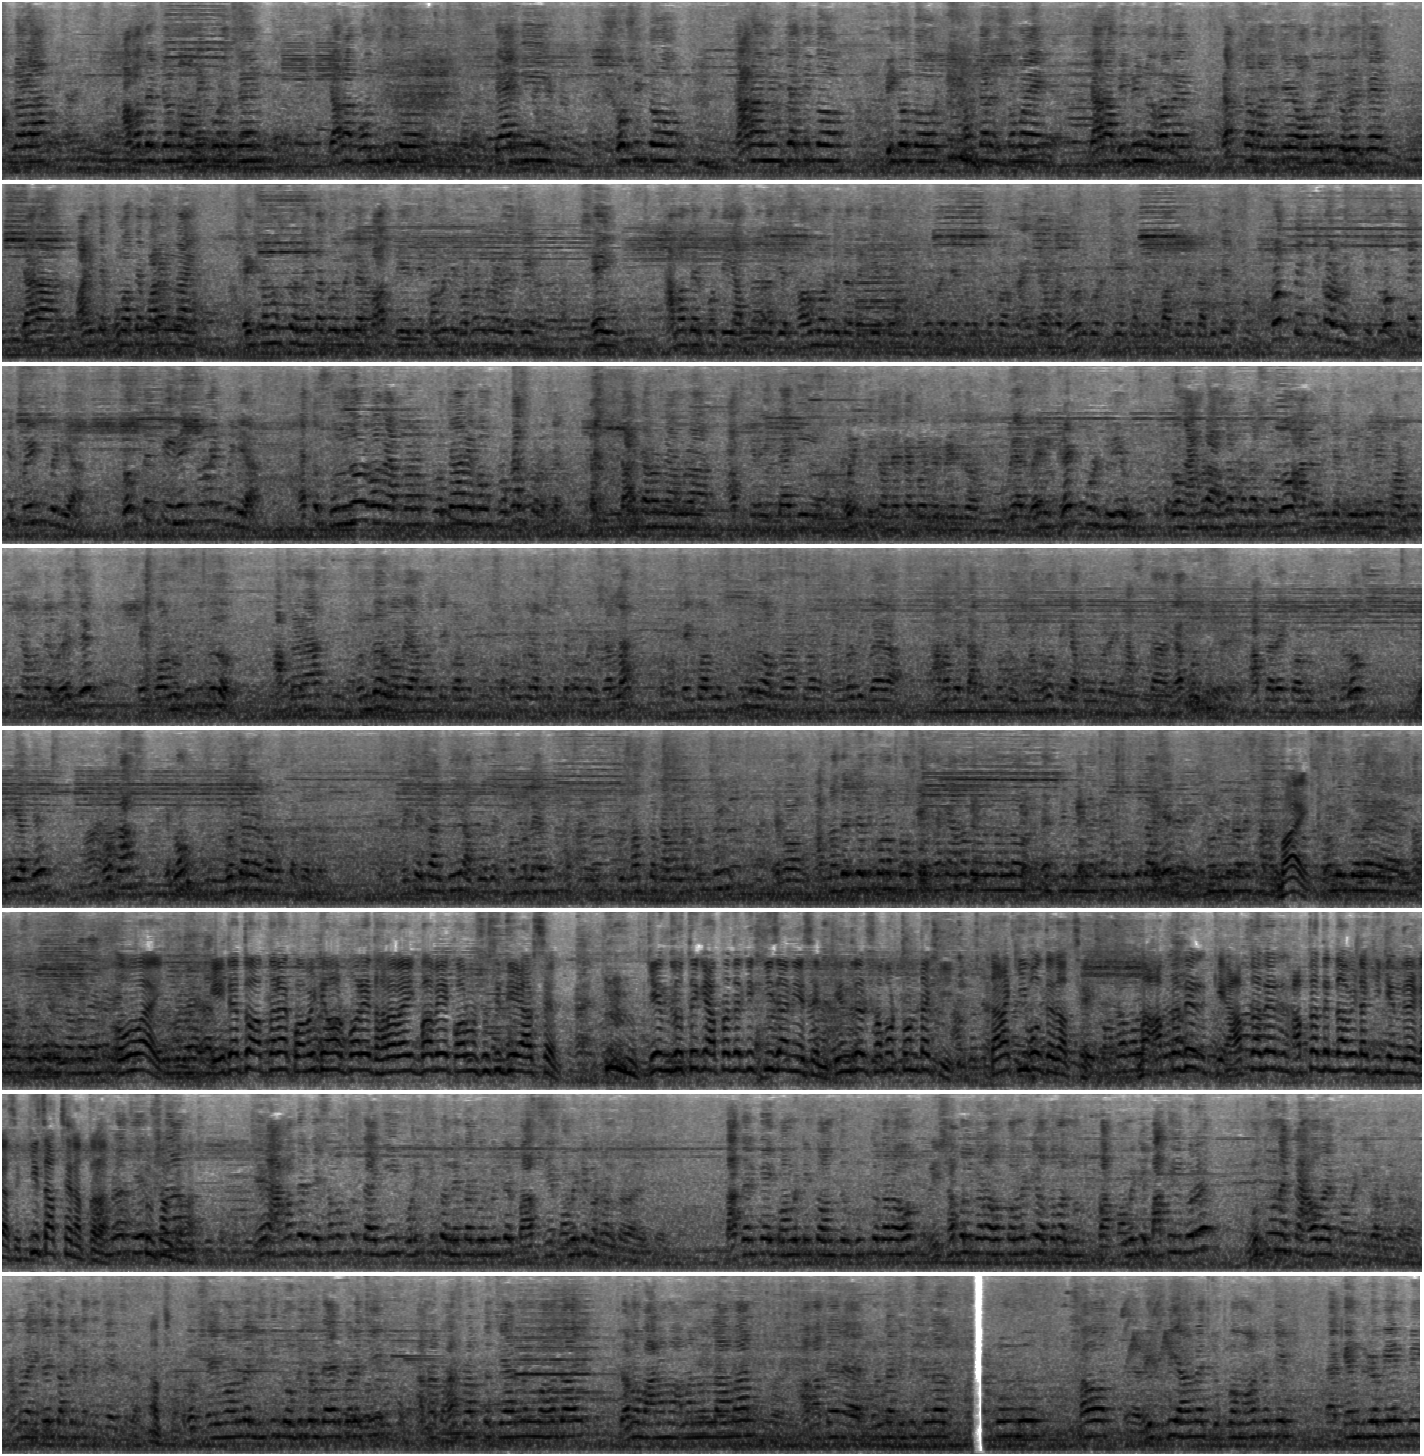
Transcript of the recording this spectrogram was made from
আপনারা আমাদের জন্য অনেক করেছেন। যারা বঞ্চিত, ত্যাগী, শোষিত, কারা নির্যাতিত বিগত সরকারের সময়ে যারা বিভিন্নভাবে ব্যবসা বাণিজ্যে অবহেলিত হয়েছেন, যারা বাড়িতে ঘুমাতে পারেন নাই, সেই সমস্ত নেতাকর্মীদের বাদ দিয়ে যে কমিটি গঠন করা হয়েছে, সেই আমাদের প্রতি আপনারা যে সহমর্মিতা দেখিয়েছেন ইতিপূর্বে যে সমস্ত কর্মসূচি আমরা গ্রহণ করছি কমিটি বাতিলের দাবিতে প্রত্যেকটি কর্মসূচি, প্রত্যেকটি প্রিন্ট মিডিয়া, প্রত্যেকটি ইলেকট্রনিক মিডিয়া এত সুন্দরভাবে আপনারা প্রচার এবং প্রকাশ করেছেন। তার কারণে আমরা আজকের এই ত্যাগী পরীক্ষিত নেতাকর্মী বৃন্দ we are very grateful to you এবং আমরা আশা প্রকাশ করব আগামী যে তিন দিনের কর্মসূচি আমাদের রয়েছে, সেই কর্মসূচিগুলো আপনারা সুন্দরভাবে আমরা সেই কর্মসূচি সফল করার চেষ্টা করব ইনশাল্লাহ এবং সেই কর্মসূচিগুলো আমরা আপনারা সাংবাদিক ভাইয়েরা আমাদের দাবির প্রতি সংহতি জ্ঞাপন করে আস্থা জ্ঞাপন করে আপনারা এই কর্মসূচিগুলো মিডিয়াতে প্রকাশ এবং প্রচারের ব্যবস্থা করবেন। বিশেষ আর কি আপনাদের সকলের সুস্বাস্থ্য কামনা করছি এবং আপনাদের যদি কোনো প্রশ্ন থাকে আমাদের অন্যান্য নেতৃবৃন্দ এখানে উপস্থিত আছে। ভাই। শ্রমিক দলের সাধারণ সম্পাদক আমাদের ও ভাই এটা তো আপনারা কমিটি হওয়ার পরে ধারাবাহিকভাবে কর্মসূচি দিয়ে আসছেন। কেন্দ্র থেকে আপনাদেরকে কি জানিয়েছেন? কেন্দ্রের সমর্থনটা কি? তারা কি বলতে যাচ্ছে? বা আপনাদের আপনাদের আপনাদের দাবিটা কি কেন্দ্রের কাছে? কি চাচ্ছেন আপনারা? খুব সংক্ষেপে। যে আমাদের যে সমস্ত ত্যাগী পরীক্ষিত নেতাকর্মীদের বাদ দিয়ে কমিটি গঠন করা হয়েছে তাদেরকে এই কমিটিতে অন্তর্ভুক্ত করা হোক রিসাবল করা হোক কমিটি অথবা কমিটি বাতিল করে নতুন একটা আহ্বায়ক কমিটি গঠন করা হোক। আমরা এটাই তাদের কাছে চেয়েছিলাম। আচ্ছা। এবং সেই মর্মে লিখিত অভিযোগ দায়ের করেছি। আমরা ভারপ্রাপ্ত চেয়ারম্যান মহোদয় জনব আমানুল্লাহ আমান আমাদের খুলনা ডিভিশনাল কুন্ডু সহ রিজবি আহমেদ যুগ্ম মহাসচিব কেন্দ্রীয় বিএনপি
